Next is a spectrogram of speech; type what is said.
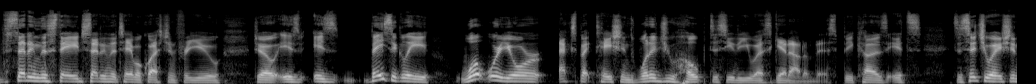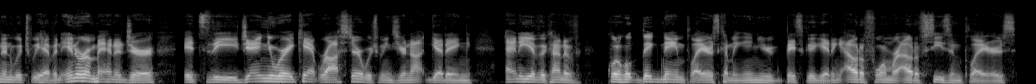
setting the stage, setting the table question for you, Joe, is is basically what were your expectations? What did you hope to see the U.S. get out of this? Because it's it's a situation in which we have an interim manager. It's the January camp roster, which means you're not getting any of the kind of quote unquote big name players coming in. You're basically getting out of form or out of season players.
